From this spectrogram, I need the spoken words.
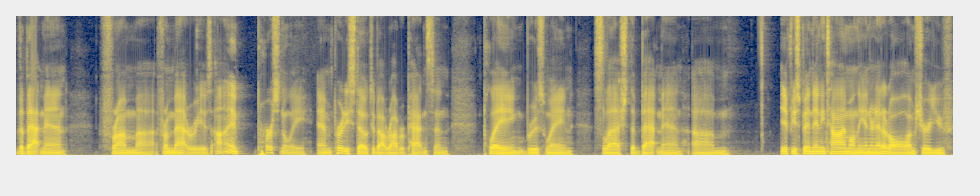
the Batman from uh, from Matt Reeves. I personally am pretty stoked about Robert Pattinson playing Bruce Wayne slash the Batman. Um, if you spend any time on the internet at all, I'm sure you've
